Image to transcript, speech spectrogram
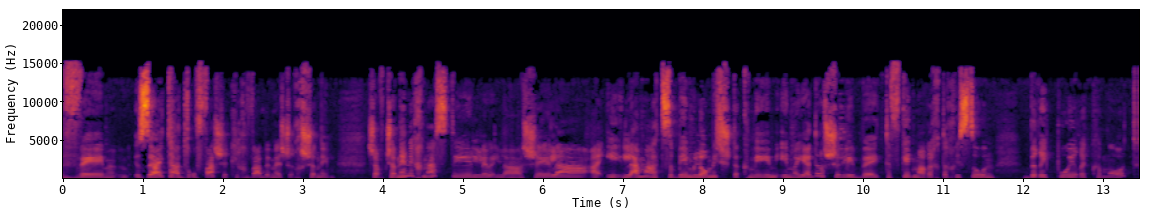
וזו הייתה התרופה שכיכבה במשך שנים עכשיו כשאני נכנסתי לשאלה למה העצבים לא משתקמים עם הידע שלי בתפקיד מערכת החיסון בריפוי רקמות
